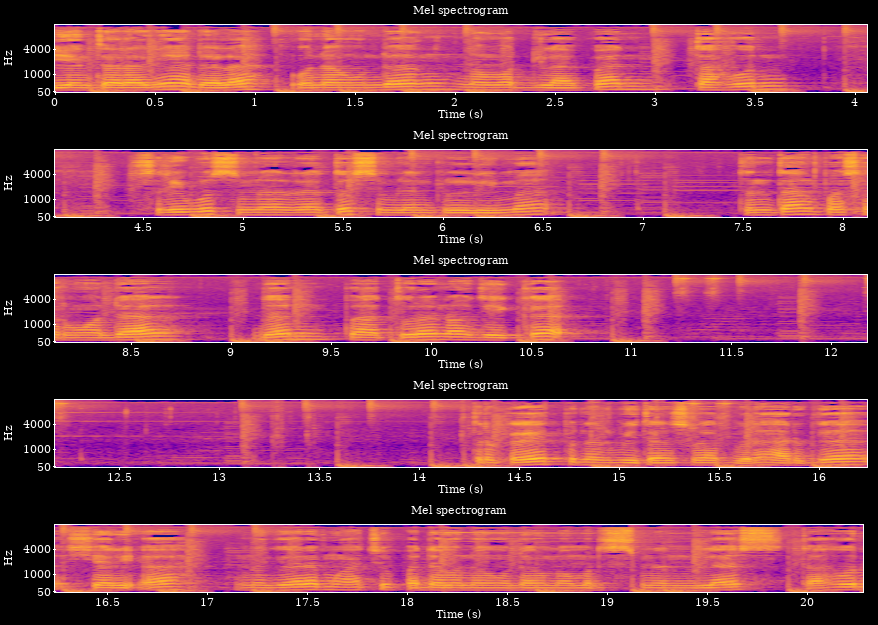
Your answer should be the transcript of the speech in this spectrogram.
di antaranya adalah Undang-Undang Nomor 8 Tahun 1995 tentang pasar modal dan peraturan OJK terkait penerbitan surat berharga syariah negara mengacu pada Undang-Undang Nomor 19 Tahun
